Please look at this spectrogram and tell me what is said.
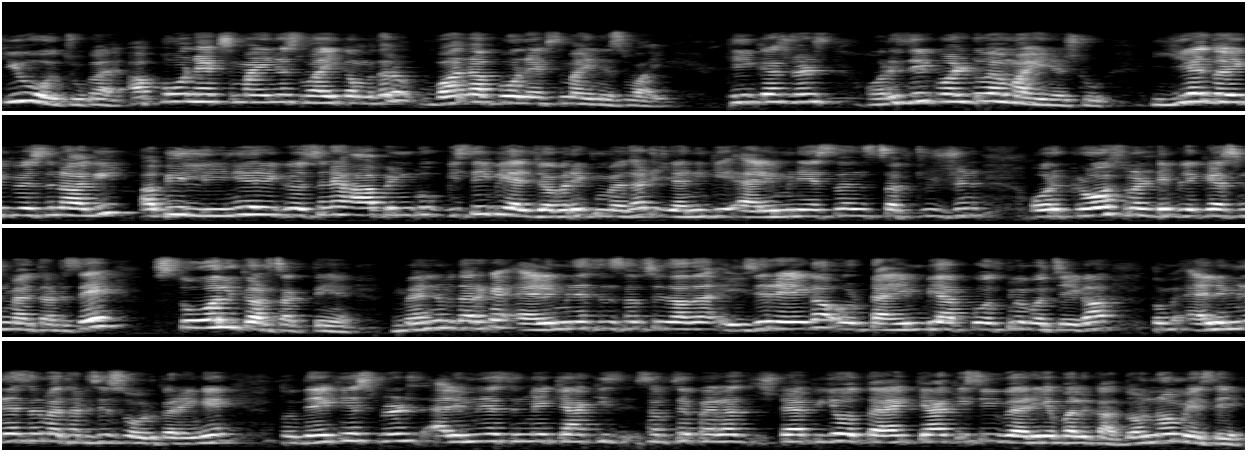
क्यू हो चुका है। अपॉन एक्स माइनस वाई का मतलब one upon x minus y ठीक है स्टूडेंट्स और इज़ इक्वल टू है माइनस टू ये दो इक्वेशन आ गई। अभी लीनियर इक्वेशन है। आप इनको किसी भी एल्जेब्रिक मेथड यानी कि एलिमिनेशन सब्स्टिट्यूशन और क्रॉस मल्टीप्लिकेशन मेथड से सोल्व कर सकते हैं। मैंने बता रखा है एलिमिनेशन सबसे ज़्यादा इजी रहेगा और टाइम भी आपको उसमें बचेगा। तो हम एलिमिनेशन मेथड से सोल्व करेंगे। तो देखिए स्टूडेंट्स एलिमिनेशन में क्या सबसे पहला स्टेप ये होता है, क्या किसी वेरिएबल का? दोनों में से।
